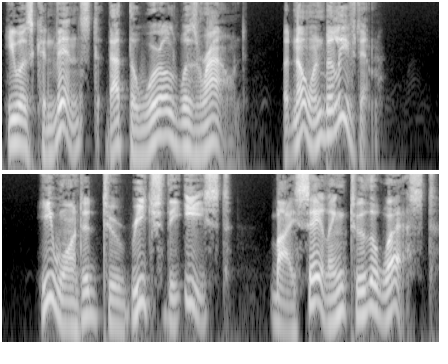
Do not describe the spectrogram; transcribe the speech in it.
He was convinced that the world was round, but no one believed him. He wanted to reach the east by sailing to the west.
